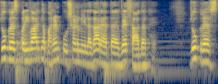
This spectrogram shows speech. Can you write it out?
जो गृहस्थ परिवार का भरण पोषण में लगा रहता है, वह साधक है। जो गृहस्थ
